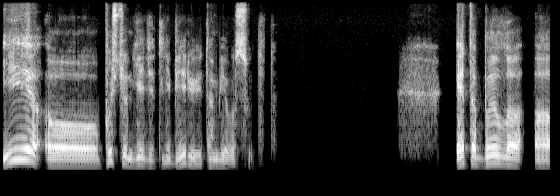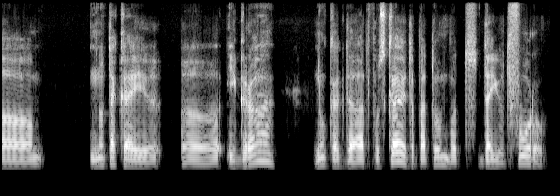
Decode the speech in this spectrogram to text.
и э, пусть он едет в Либерию, и там его судят. Это была, э, ну, такая э, игра, ну, когда отпускают, а потом вот дают фору,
